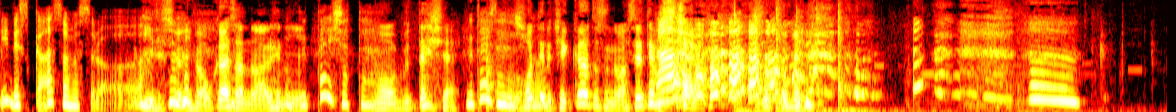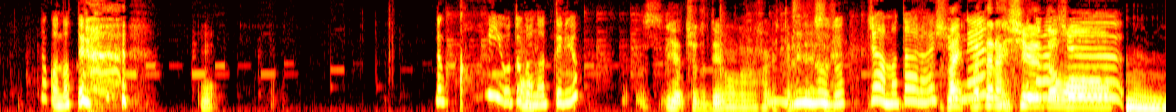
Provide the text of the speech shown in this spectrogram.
いいですか？そろそろ。いいですよ。今、お母さんのあれ もうぐっに、たりしちゃった。もうぐったりして、ぐったりしたでしょ？ホテルチェックアウトするの忘れてましたよ。ごめんはあなんか鳴ってる。おなんか可愛い音が鳴ってるよ。いや、ちょっと電話が入ったみたいですね。どうぞ。じゃあまた来週ね。はい、また来週、どうも。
